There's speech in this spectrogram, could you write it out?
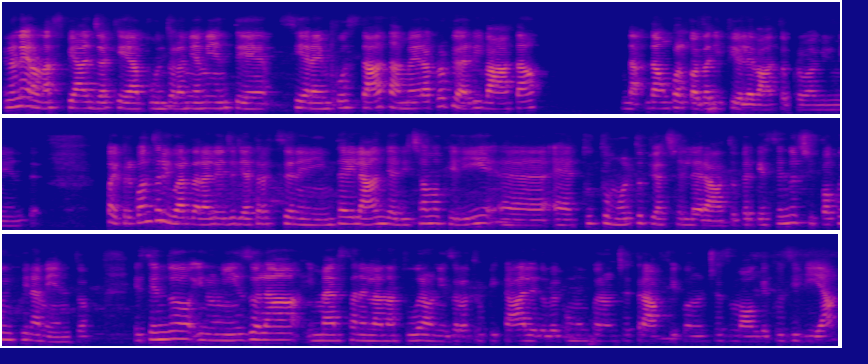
E non era una spiaggia che appunto la mia mente si era impostata, ma era proprio arrivata da, da un qualcosa di più elevato probabilmente. Poi per quanto riguarda la legge di attrazione in Thailandia, diciamo che lì eh, è tutto molto più accelerato perché essendoci poco inquinamento, essendo in un'isola immersa nella natura, un'isola tropicale dove comunque non c'è traffico, non c'è smog e così via,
